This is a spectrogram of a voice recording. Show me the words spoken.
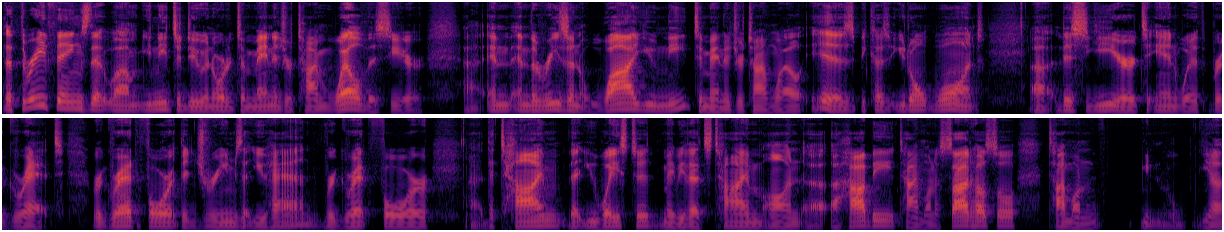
the three things that um, you need to do in order to manage your time well this year, uh, and and the reason why you need to manage your time well is because you don't want uh, this year to end with regret. Regret for the dreams that you had, regret for uh, the time that you wasted. Maybe that's time on a, a hobby, time on a side hustle, time on you know, yeah,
